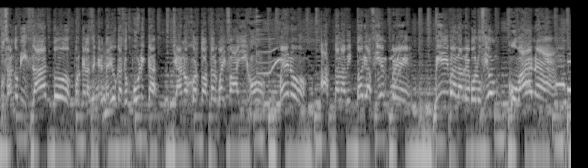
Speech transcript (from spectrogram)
usando mis datos, porque la Secretaría de Educación Pública ya nos cortó hasta el wifi, hijo. Bueno, hasta la victoria siempre. ¡Viva la revolución cubana!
